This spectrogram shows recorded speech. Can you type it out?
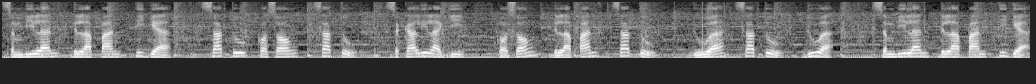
983 101. Sekali lagi, 081 212 983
